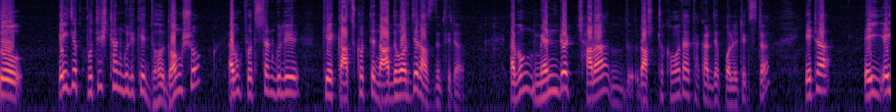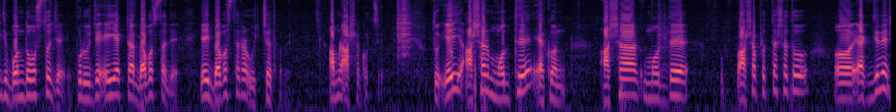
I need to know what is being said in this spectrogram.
তো এই যে প্রতিষ্ঠানগুলিকে ধ্বংস এবং প্রতিষ্ঠানগুলিকে কাজ করতে না দেওয়ার যে রাজনীতিটা এবং ম্যান্ডেট ছাড়া রাষ্ট্র ক্ষমতায় থাকার যে পলিটিক্সটা এটা এই এই যে বন্দোবস্ত যে পুরো যে এই একটা ব্যবস্থা যে এই ব্যবস্থাটার উচ্ছেদ হবে। আমরা আশা করছি। তো এই আশার মধ্যে এখন, আশার মধ্যে আশা প্রত্যাশা তো এক জিনিস,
